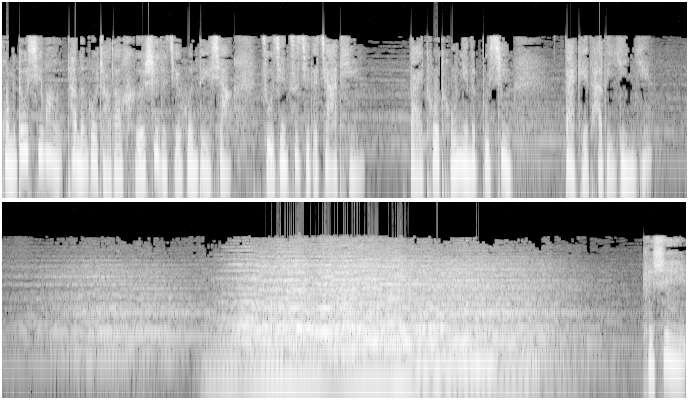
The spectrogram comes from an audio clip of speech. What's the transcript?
我们都希望她能够找到合适的结婚对象，组建自己的家庭，摆脱童年的不幸带给她的阴影。可是，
